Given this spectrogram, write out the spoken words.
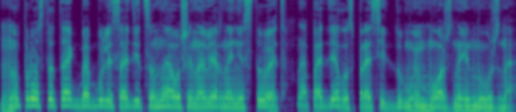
«Ну, просто так бабуле садиться на уши, наверное, не стоит, а по делу спросить, думаю, можно и нужно.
